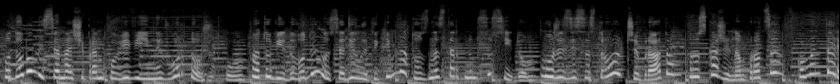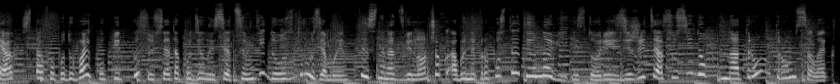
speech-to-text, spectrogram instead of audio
Сподобалися наші пранкові війни в гуртожитку? А тобі доводилося ділити кімнату з нестерпним сусідом? Може, зі сестрою чи братом? Розкажи нам про це в коментарях. Став уподобайку, підписуйся та поділися цим відео з друзями. Тисни на дзвіночок, аби не пропустити нові історії зі життя сусідок на Трум Трум Селект.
